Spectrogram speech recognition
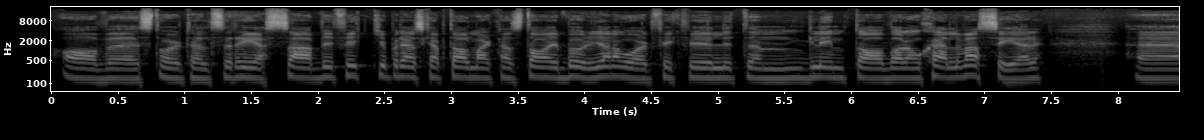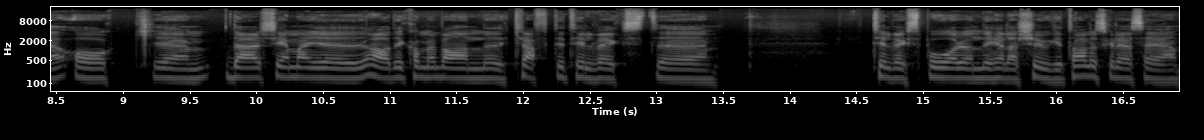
av eh, Storytels resa. Vi fick ju på deras kapitalmarknadsdag i början av året fick vi en liten glimt av vad de själva ser. Eh, och eh, där ser man ju ja, det kommer vara en kraftig tillväxt eh, tillväxtspår under hela 20-talet. skulle jag säga.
